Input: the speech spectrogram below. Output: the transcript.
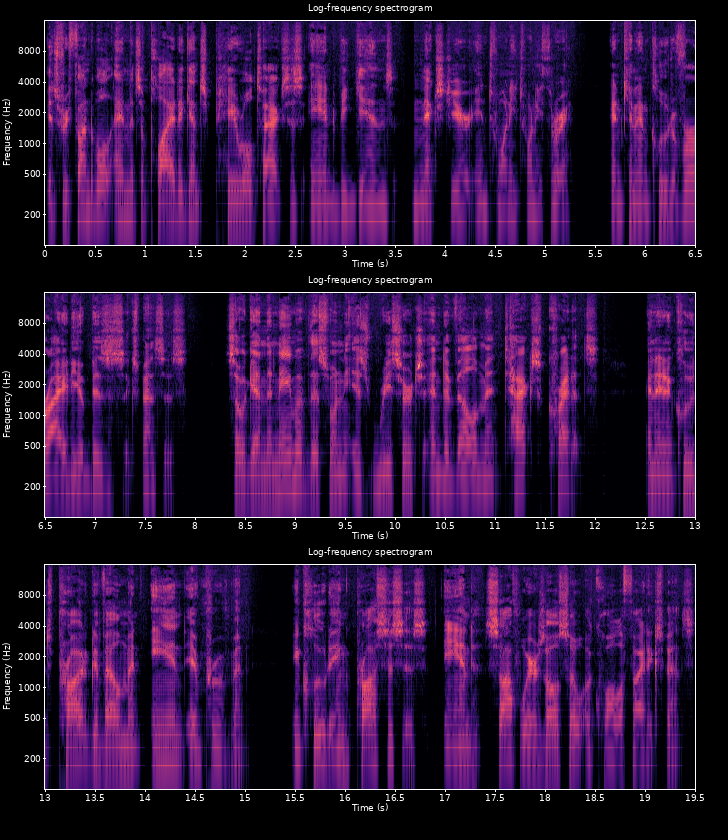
It's refundable and it's applied against payroll taxes and begins next year in 2023 and can include a variety of business expenses. So, again, the name of this one is Research and Development Tax Credits, and it includes product development and improvement, including processes, and software is also a qualified expense.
